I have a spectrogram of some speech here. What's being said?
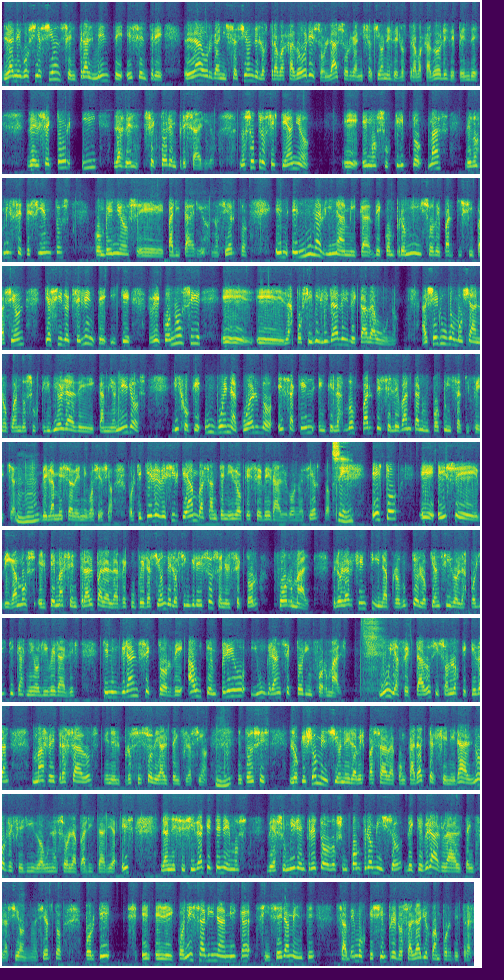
La negociación centralmente es entre la organización de los trabajadores o las organizaciones de los trabajadores, depende del sector, y las del sector empresario. Nosotros este año eh, hemos suscrito más de 2.700 convenios eh, paritarios, ¿no es cierto? En, una dinámica de compromiso, de participación, que ha sido excelente y que reconoce eh, las posibilidades de cada uno. Ayer Hugo Moyano, cuando suscribió la de camioneros, dijo que un buen acuerdo es aquel en que las dos partes se levantan un poco insatisfechas de la mesa de negociación, porque quiere decir que ambas han tenido que ceder algo, ¿no es cierto? Sí. Esto eh, es, eh, digamos, el tema central para la recuperación de los ingresos en el sector formal. Pero la Argentina, producto de lo que han sido las políticas neoliberales, tiene un gran sector de autoempleo y un gran sector informal, muy afectados y son los que quedan más retrasados en el proceso de alta inflación. Entonces, lo que yo mencioné la vez pasada con carácter general, no referido a una sola paritaria, es la necesidad que tenemos de asumir entre todos un compromiso de quebrar la alta inflación, ¿no es cierto? Porque eh, eh, con esa dinámica, sinceramente, sabemos que siempre los salarios van por detrás.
